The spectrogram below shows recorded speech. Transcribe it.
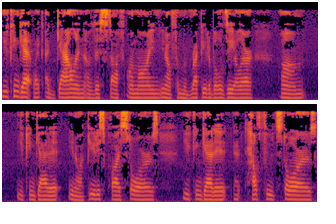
You can get like a gallon of this stuff online, you know, from a reputable dealer. Um, you can get it, you know, at beauty supply stores. You can get it at health food stores.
